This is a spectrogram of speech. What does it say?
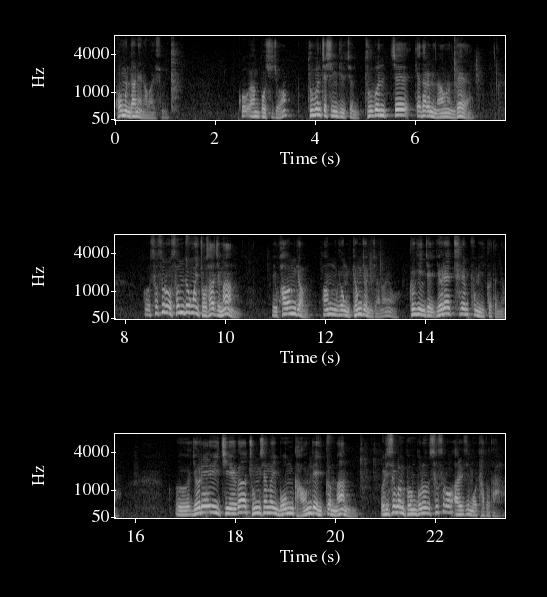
그 문단에 나와 있습니다. 그 한번 보시죠. 두 번째 심길전, 두 번째 깨달음이 나오는데 그 스스로 선종의 조사지만 화엄경, 화엄경 경전이잖아요. 거기 이제 열의 출현품이 있거든요. 어, 열의 지혜가 중생의 몸 가운데 있건만 어리석은 범부는 스스로 알지 못하도다.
